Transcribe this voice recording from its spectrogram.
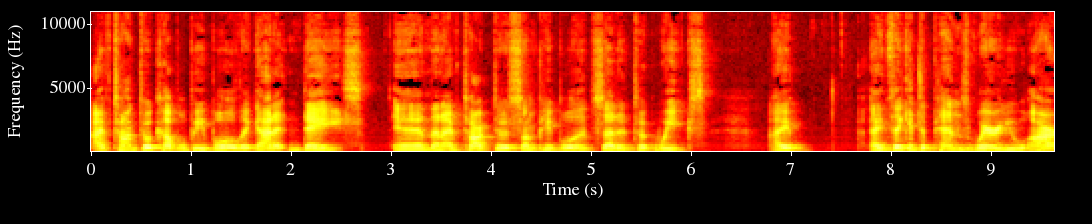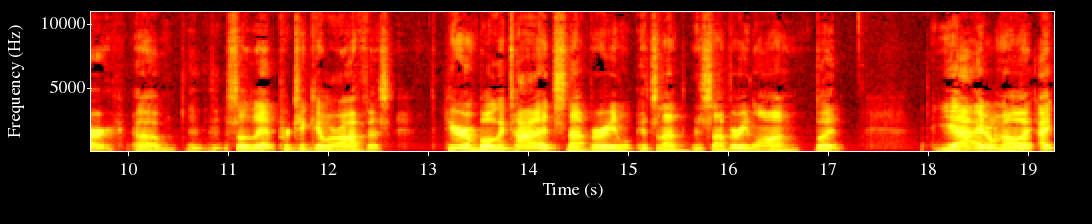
I've talked to a couple people that got it in days, and then I've talked to some people that said it took weeks. I I think it depends where you are. Um, so that particular office here in Bogota, it's not very it's not it's not very long, but yeah, I don't know. I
